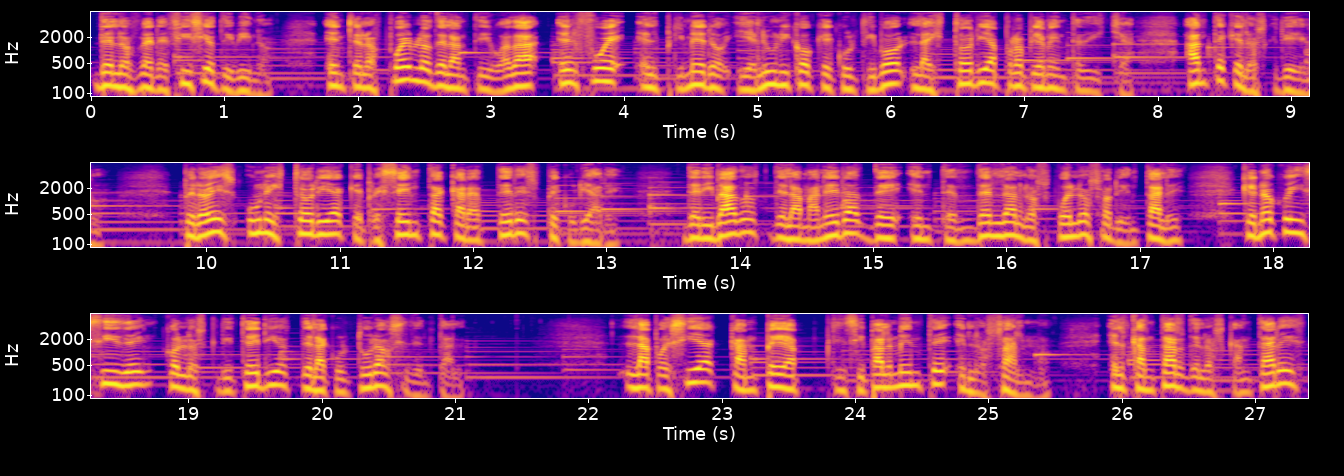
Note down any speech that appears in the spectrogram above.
de los beneficios divinos. Entre los pueblos de la antigüedad, él fue el primero y el único que cultivó la historia propiamente dicha, antes que los griegos. Pero es una historia que presenta caracteres peculiares, derivados de la manera de entenderla los pueblos orientales, que no coinciden con los criterios de la cultura occidental. La poesía campea principalmente en los salmos, el cantar de los cantares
